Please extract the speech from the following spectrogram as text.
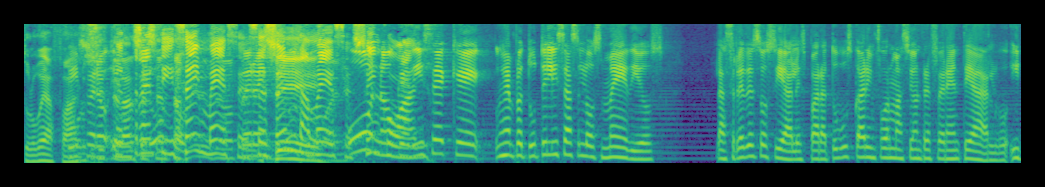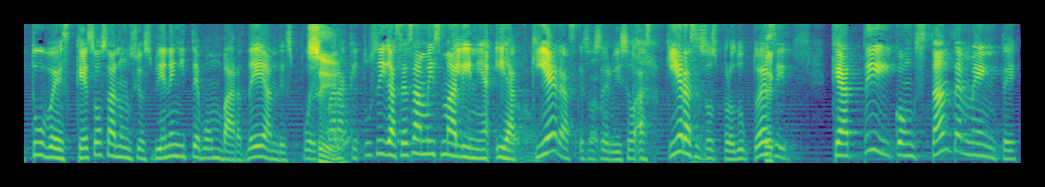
tú lo veas fácil. pero Si En 60 36 mil, meses, no te- Pero 60 Sí. meses, Uno 5 que años. dice que, por ejemplo, tú utilizas los medios, las redes sociales para tú buscar información referente a algo y tú ves que esos anuncios vienen y te bombardean después Sí. para que tú sigas esa misma línea y adquieras esos servicios, adquieras esos productos. Es Eh, decir, que a ti constantemente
